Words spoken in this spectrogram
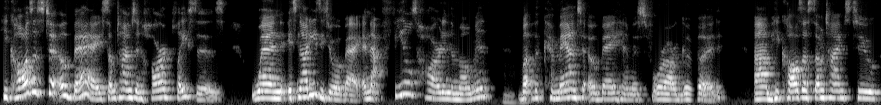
He calls us to obey sometimes in hard places when it's not easy to obey. And that feels hard in the moment, mm-hmm. but the command to obey him is for our good. Um, he calls us sometimes to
